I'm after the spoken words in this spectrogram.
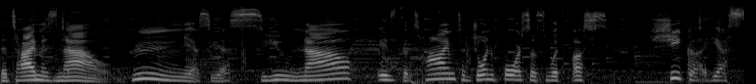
the time is now. Hmm, yes, yes. You now is the time to join forces with us. Sheikah, yes.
